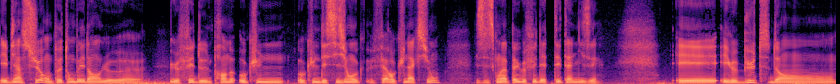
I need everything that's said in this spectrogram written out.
et bien sûr, on peut tomber dans le, le fait de ne prendre aucune, aucune décision, faire aucune action. C'est ce qu'on appelle le fait d'être tétanisé. Et, et, le but dans,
